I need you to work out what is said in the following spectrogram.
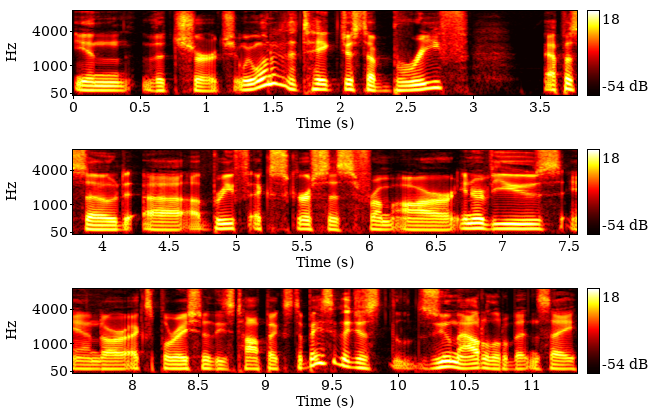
in the church, and we wanted to take just a brief episode, uh, a brief excursus from our interviews and our exploration of these topics to basically just zoom out a little bit and say,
